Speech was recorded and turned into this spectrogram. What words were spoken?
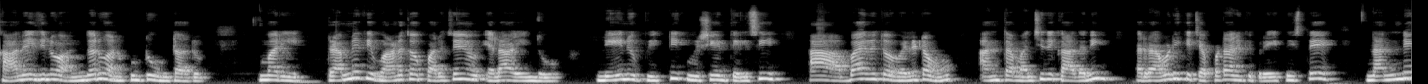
కాలేజీలో అందరూ అనుకుంటూ ఉంటారు. మరి రమ్యకి వాళ్ళతో పరిచయం ఎలా అయిందో నేను పిక్నిక్ విషయం తెలిసి ఆ అబ్బాయిలతో వెళ్ళటం అంత మంచిది కాదని రవడికి చెప్పడానికి ప్రయత్నిస్తే నన్నే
